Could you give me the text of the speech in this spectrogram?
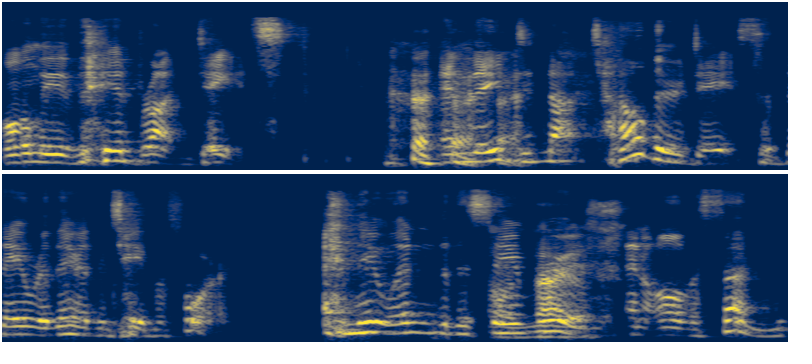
only they had brought dates. And they did not tell their dates that they were there the day before. And they went into the oh, same oh, nice. room and all of a sudden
